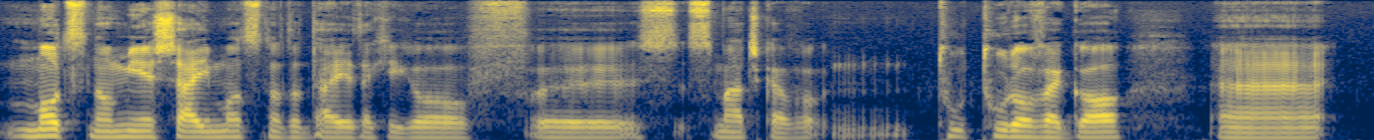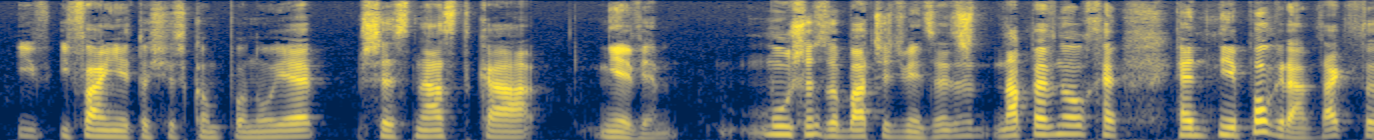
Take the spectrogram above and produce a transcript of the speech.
mocno miesza i mocno dodaje takiego e, smaczka turowego i, i fajnie to się skomponuje. Szesnastka, nie wiem, muszę zobaczyć więcej. Znaczy, na pewno chę, chętnie pogram, tak? To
